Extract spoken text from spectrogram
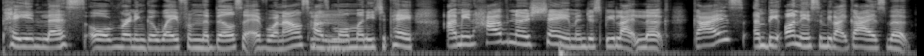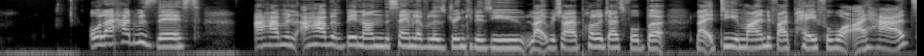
paying less or running away from the bill so everyone else has Mm. more money to pay. I mean, have no shame and just be like, look, guys, and be honest and be like, guys, look, all I had was this. I haven't I haven't been on the same level as drinking as you, like which I apologize for, but like do you mind if I pay for what I had?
